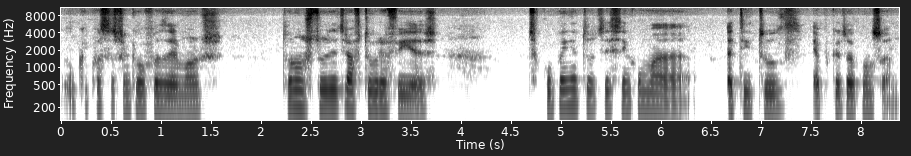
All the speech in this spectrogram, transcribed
o que é que vocês acham que eu vou fazer, meus? Estou num estúdio a tirar fotografias. Desculpem, eu estou assim com uma atitude é porque eu estou com sono.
